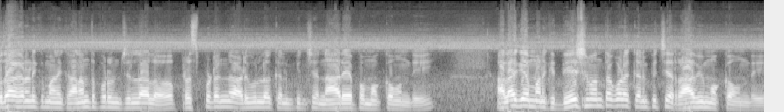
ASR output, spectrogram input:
ఉదాహరణకి మనకి అనంతపురం జిల్లాలో ప్రస్ఫుటంగా అడవుల్లో కనిపించే నారేప మొక్క ఉంది. అలాగే మనకి దేశమంతా కూడా కనిపించే రావి మొక్క ఉంది.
